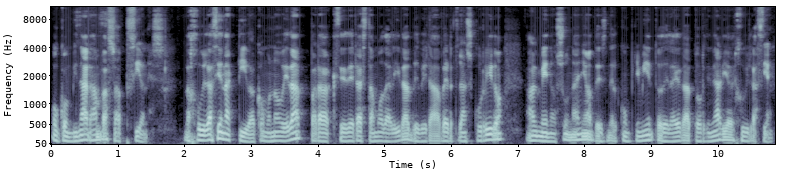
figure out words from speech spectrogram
o combinar ambas opciones. La jubilación activa como novedad para acceder a esta modalidad deberá haber transcurrido al menos un año desde el cumplimiento de la edad ordinaria de jubilación.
